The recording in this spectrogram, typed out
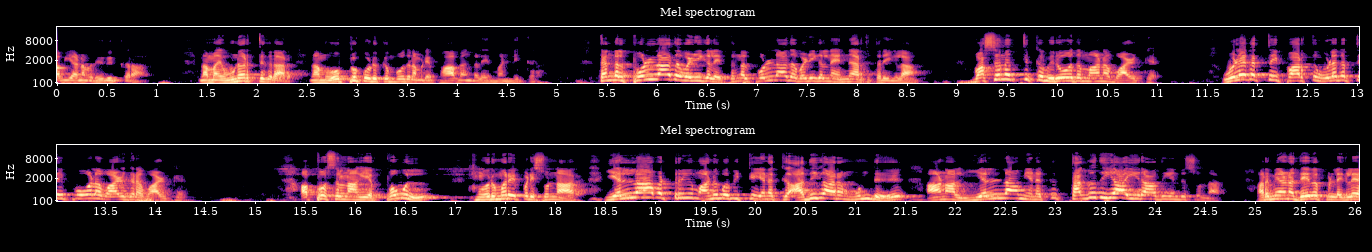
ஆவியானவர் இருக்கிறார். நம்மை உணர்த்துகிறார். நம்ம ஒப்பு கொடுக்கும் போது நம்முடைய பாவங்களை மன்னிக்கிறார். தங்கள் பொல்லாத வழிகளை தங்கள் பொல்லாத வழிகள்னா என்ன அர்த்தம் தெரியுங்களா? வசனத்துக்கு விரோதமான வாழ்க்கை. உலகத்தை பார்த்து உலகத்தை போல வாழ்கிற வாழ்க்கை. அப்போசலனாகிய பவுல் ஒரு முறை இப்படி சொன்னார் எல்லாவற்றையும் அனுபவிக்க எனக்கு அதிகாரம் உண்டு ஆனால் எல்லாம் எனக்கு தகுதியாயிராது என்று சொன்னார். அருமையான தேவ பிள்ளைகளே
